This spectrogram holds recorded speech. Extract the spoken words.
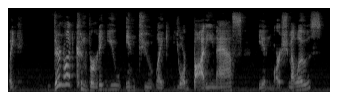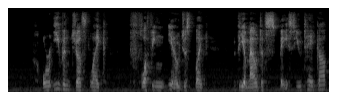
Like they're not converting you into like your body mass in marshmallows or even just like fluffing, you know, just like the amount of space you take up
